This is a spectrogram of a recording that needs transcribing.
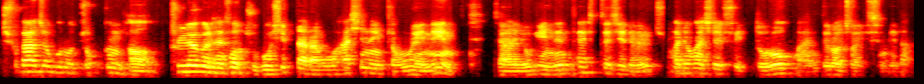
추가적으로 조금 더 출력을 해서 주고 싶다라고 하시는 경우에는 자 여기 있는 테스트지를 활용하실 수 있도록 만들어져 있습니다.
